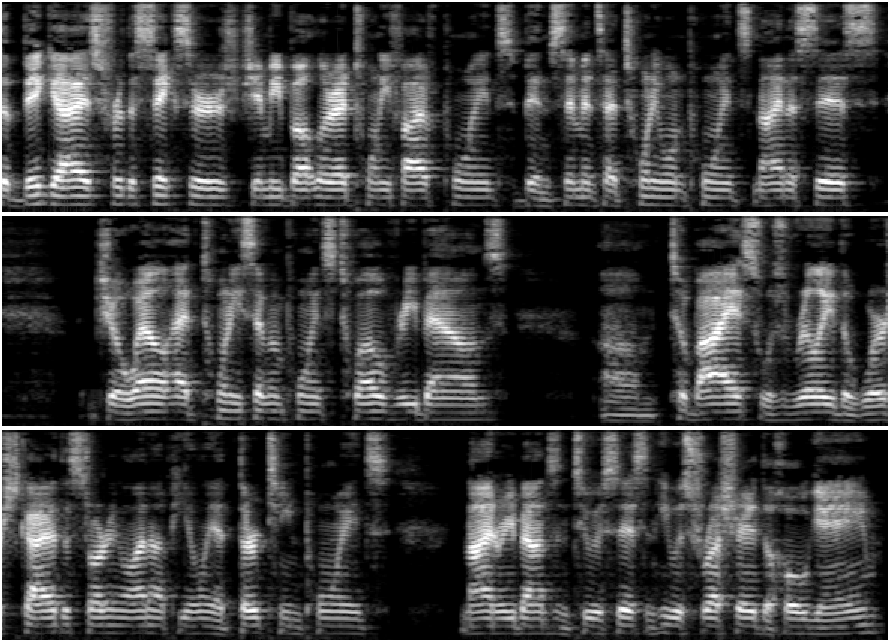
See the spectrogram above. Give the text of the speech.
The big guys for the Sixers, Jimmy Butler had 25 points, Ben Simmons had 21 points, nine assists. Joel had 27 points, 12 rebounds. Um, Tobias was really the worst guy of the starting lineup. He only had 13 points, nine rebounds, and two assists, and he was frustrated the whole game.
